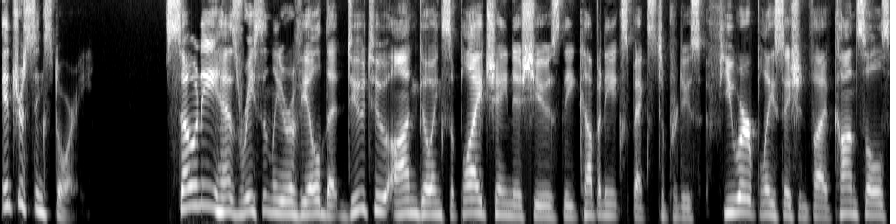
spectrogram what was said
interesting story. Sony has recently revealed that due to ongoing supply chain issues, the company expects to produce fewer PlayStation 5 consoles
